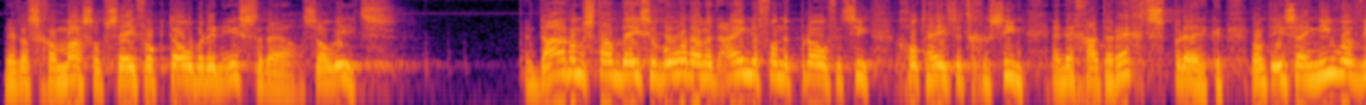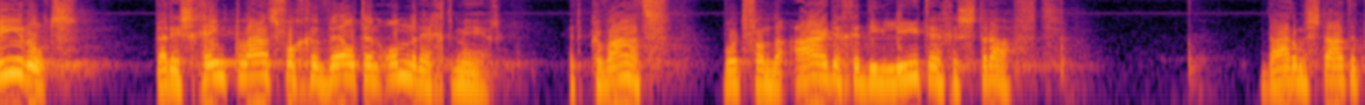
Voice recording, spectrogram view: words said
Net als Hamas op 7 oktober in Israël, zoiets. En daarom staan deze woorden aan het einde van de profetie. God heeft het gezien en hij gaat recht spreken. Want in zijn nieuwe wereld, daar is geen plaats voor geweld en onrecht meer. Het kwaad wordt van de aarde gedeleerd en gestraft. Daarom staat het,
